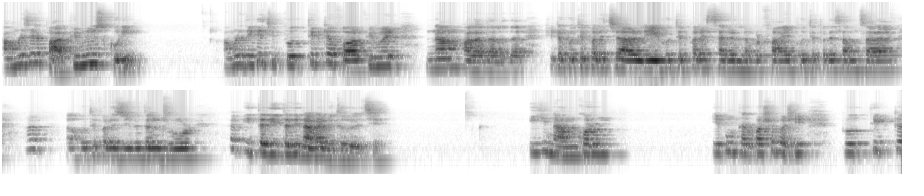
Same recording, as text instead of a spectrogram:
আমরা যারা পারফিউম ইউজ করি আমরা দেখেছি প্রত্যেকটা পারফিউমের নাম আলাদা আলাদা। সেটা হতে পারে চার্লি হতে পারে স্যারেল নাম্বার ফাইভ হতে পারে সামসারা হ্যাঁ, হতে পারে জিবেদন রোড ইত্যাদি ইত্যাদি নানাবিধ রয়েছে। এই যে নামকরণ এবং তার পাশাপাশি প্রত্যেকটা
